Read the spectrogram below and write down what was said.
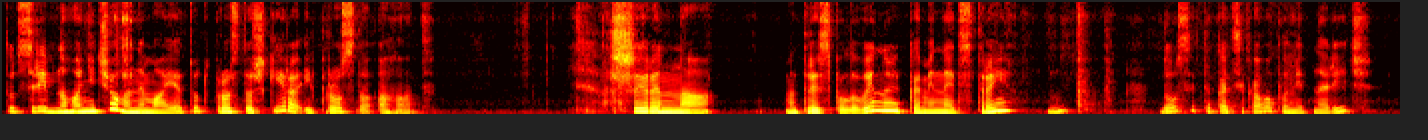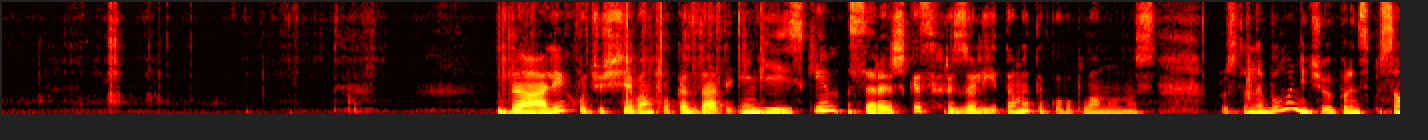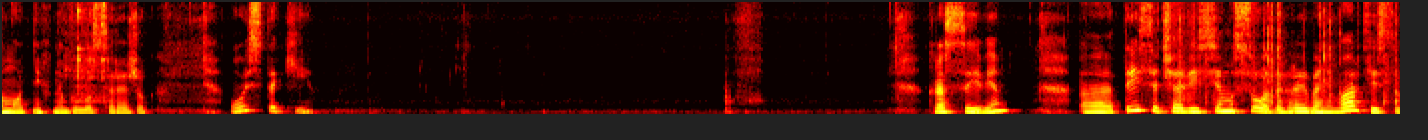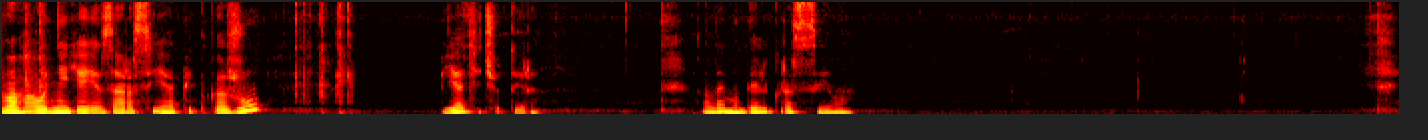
Тут срібного нічого немає, тут просто шкіра і просто агат. Ширина 3,5, камінець 3. Досить така цікава, помітна річ. Далі хочу ще вам показати індійські сережки з хризолітами. Такого плану у нас просто не було нічого, в принципі, самотніх не було сережок. Ось такі. Красиві, Е, 1800 гривень вартість, вага однієї. Зараз я підкажу. 5,4. Але модель красива.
